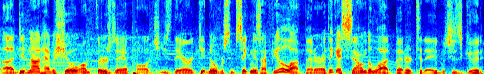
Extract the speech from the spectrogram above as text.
Uh, did not have a show on Thursday. Apologies there. Getting over some sickness. I feel a lot better. I think I sound a lot better today, which is good.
